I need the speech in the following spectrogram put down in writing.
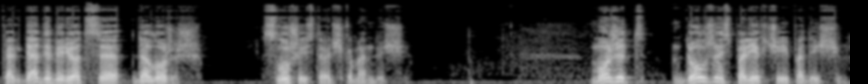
«Когда доберется, доложишь». «Слушаюсь, товарищ командующий». «Может, должность полегче и подыщем,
